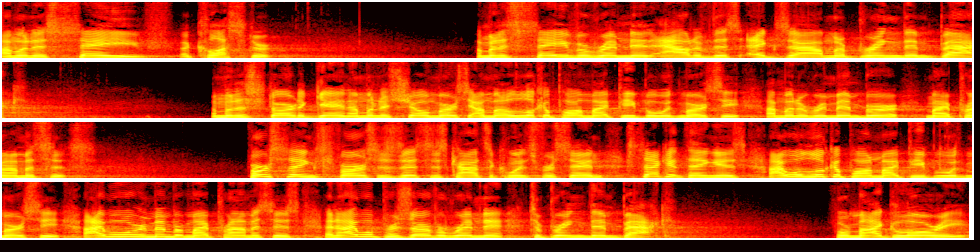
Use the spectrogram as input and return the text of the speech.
I'm going to save a cluster. I'm going to save a remnant out of this exile. I'm going to bring them back. I'm going to start again. I'm going to show mercy. I'm going to look upon my people with mercy. I'm going to remember my promises. First things first is this is consequence for sin. Second thing is, I will look upon my people with mercy. I will remember my promises, and I will preserve a remnant to bring them back for my glory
